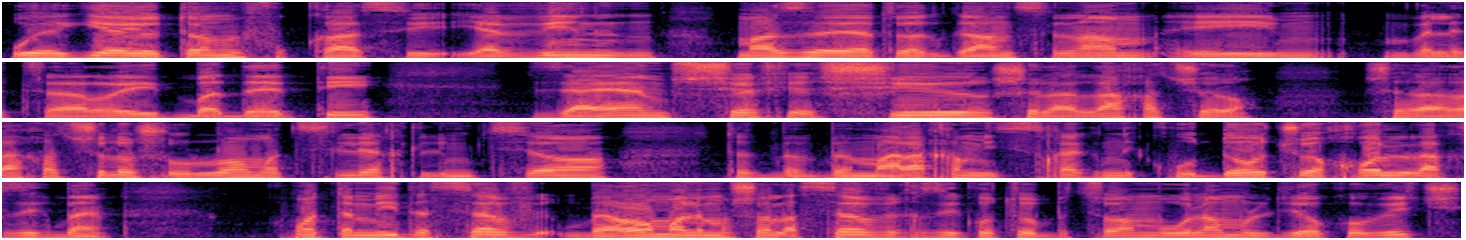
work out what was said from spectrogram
הוא יגיע יותר מפוקס, יבין מה זה, את יודעת, גרנדסלאם, ולצערי התבדיתי, זה היה המשך ישיר של הלחץ שלו, של הלחץ שלו שהוא לא מצליח למצוא, במהלך המשחק נקודות שהוא יכול להחזיק בהן. כמו תמיד הסרב, ברומא למשל הסרב החזיק אותו בצורה מעולה מול דיוקוביץ'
